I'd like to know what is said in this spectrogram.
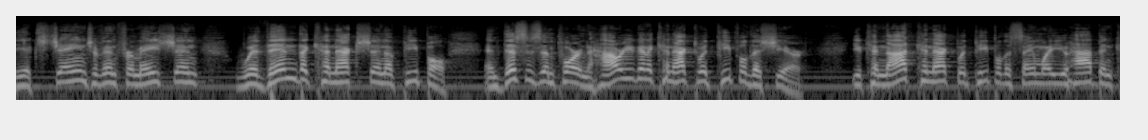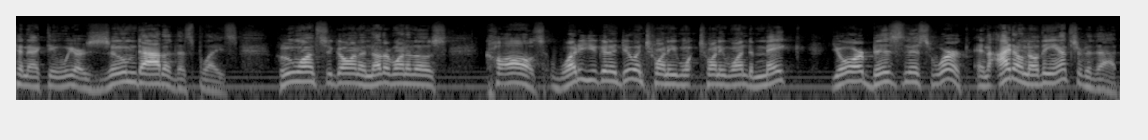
the exchange of information within the connection of people. And this is important. How are you going to connect with people this year? You cannot connect with people the same way you have been connecting. We are zoomed out of this place. Who wants to go on another one of those calls? What are you going to do in 2021 to make your business work? And I don't know the answer to that.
